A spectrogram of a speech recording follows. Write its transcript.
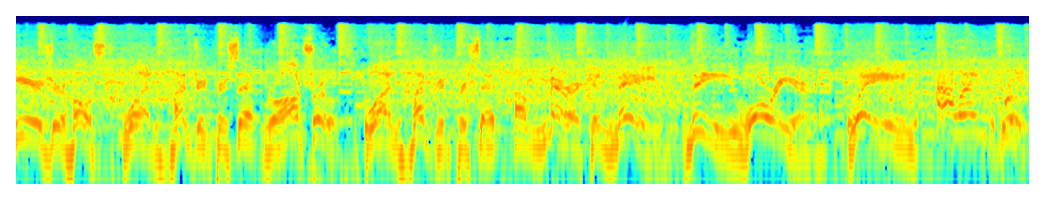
Here's your host, 100% raw truth, 100% American made, the warrior, Wayne Allyn Root.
